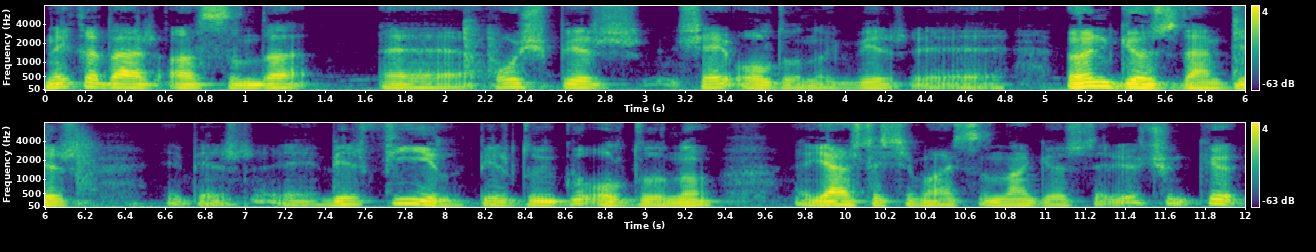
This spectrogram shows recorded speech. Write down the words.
ne kadar aslında e, hoş bir şey olduğunu, bir e, ön gözden bir bir e, bir feel, bir duygu olduğunu yer seçimi açısından gösteriyor. Çünkü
